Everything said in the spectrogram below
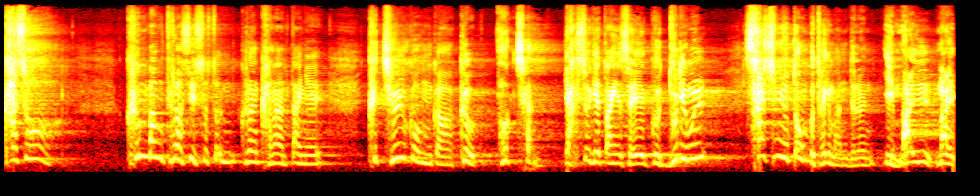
가서 금방 들어갈 수 있었던 그런 가난 땅의 그 즐거움과 그 벅찬 약속의 땅에서의 그 누림을 40년 동안 못하게 만드는 이 말, 말,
